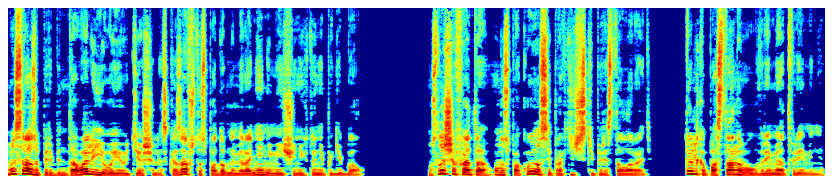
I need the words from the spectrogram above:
Мы сразу перебинтовали его и утешили, сказав, что с подобными ранениями еще никто не погибал. Услышав это, он успокоился и практически перестал орать только постановал время от времени.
